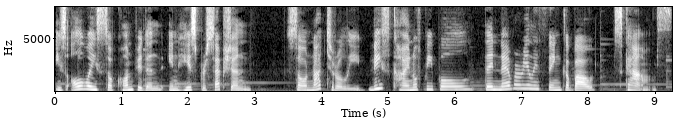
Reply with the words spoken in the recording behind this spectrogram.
is always so confident in his perception so naturally, these kind of people, they never really think about scams.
